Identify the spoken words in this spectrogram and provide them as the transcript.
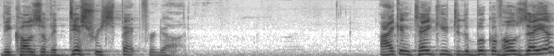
because of a disrespect for God. I can take you to the book of Hosea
